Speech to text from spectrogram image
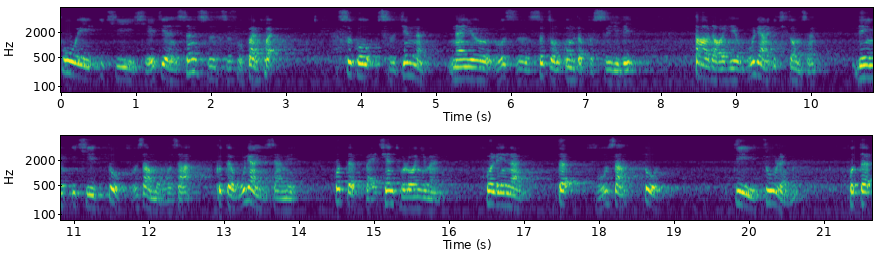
不为一切邪见生死之所败坏。是故此经呢。”难有如是十种功德不思议力，大饶于无量一切众生，令一切诸菩萨摩诃萨各得无量以上力，获得百千陀罗尼门，或令呢得菩萨作地诸人，获得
